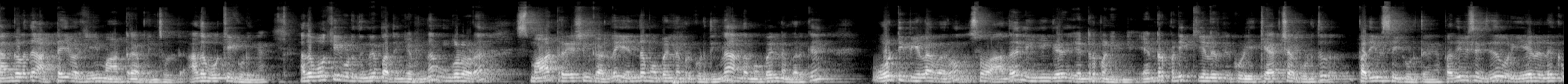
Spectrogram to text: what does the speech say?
தங்களது அட்டை வகையை மாற்ற அப்படின்னு சொல்லிட்டு. அதை ஓகே கொடுங்க. அதை ஓகே கொடுத்துமே பார்த்தீங்க அப்படின்னா உங்களோட ஸ்மார்ட் ரேஷன் கார்டில் எந்த மொபைல் நம்பர் கொடுத்தீங்களோ அந்த மொபைல் நம்பருக்கு ஓடிபியெல்லாம் வரும். ஸோ அதை நீங்கள் இங்கே என்டர் பண்ணிக்கங்க. என்டர் பண்ணி கீழே இருக்கக்கூடிய கேப்சா கொடுத்து பதிவு செய்ய கொடுத்துருங்க. பதிவு செஞ்சது ஒரு ஏழு இலக்கு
